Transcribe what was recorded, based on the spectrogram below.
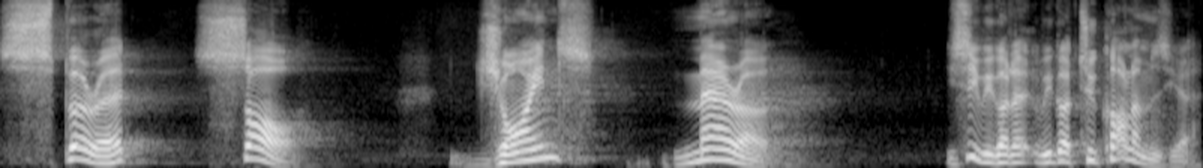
spirit, soul, joints, marrow. You see, we got, a, we got two columns here.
